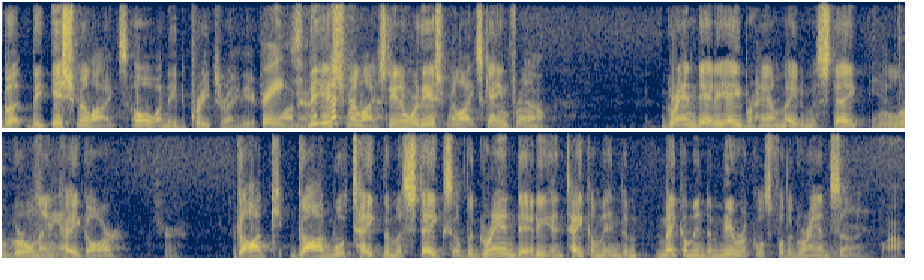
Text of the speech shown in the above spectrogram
But the Ishmaelites, oh, I need to preach right here. Preach. on. The Ishmaelites, do you know where the Ishmaelites came from? No. Granddaddy Abraham made a mistake with a little girl named Hagar. Sure. God, God will take the mistakes of the granddaddy and take them into, make them into miracles for the grandson. Wow.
